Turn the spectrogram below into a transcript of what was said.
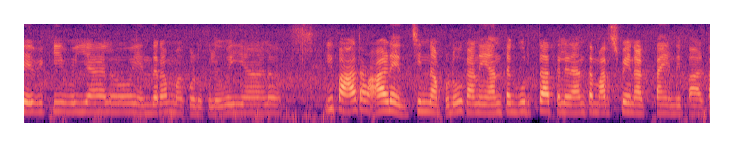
దేవికి ఉయ్యాలో ఎందరమ్మ కొడుకులు ఉయ్యాలో. ఈ పాట పాడేది చిన్నప్పుడు కానీ అంత గుర్తలేదు అంత మర్చిపోయినట్టు అయింది పాట.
